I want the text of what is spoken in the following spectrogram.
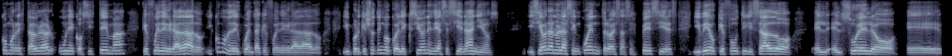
cómo restaurar un ecosistema que fue degradado. ¿Y cómo me doy cuenta que fue degradado? Y porque yo tengo colecciones de hace 100 años, y si ahora no las encuentro a esas especies y veo que fue utilizado el, suelo eh,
